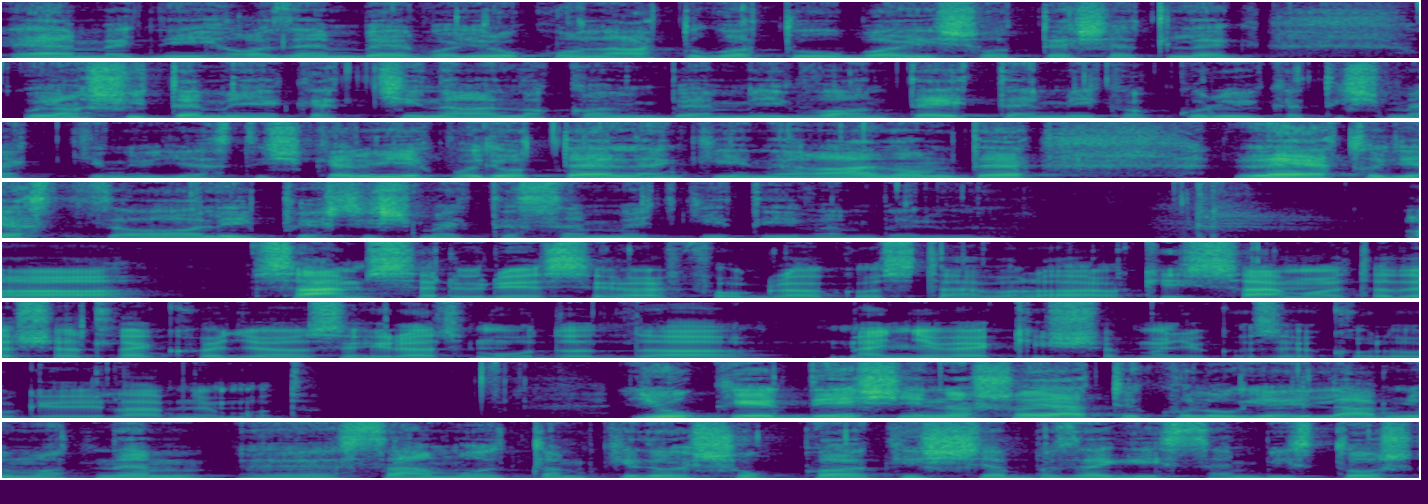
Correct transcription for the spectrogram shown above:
elmegy néha az ember, vagy rokon látogatóba, és ott esetleg olyan süteményeket csinálnak, amiben még van tejtermék, akkor őket is meg kéne, hogy ezt is kerüljek, vagy ott ellen kéne állnom, de lehet, hogy ezt a lépést is megteszem egy-két éven belül. A számszerű részével foglalkoztál vala? Kiszámoltad esetleg, hogy az életmódoddal mennyivel kisebb mondjuk az ökológiai lábnyomod? Jó kérdés, én a saját ökológiai lábnyomat nem ö, számoltam ki, de sokkal kisebb az egészen biztos.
